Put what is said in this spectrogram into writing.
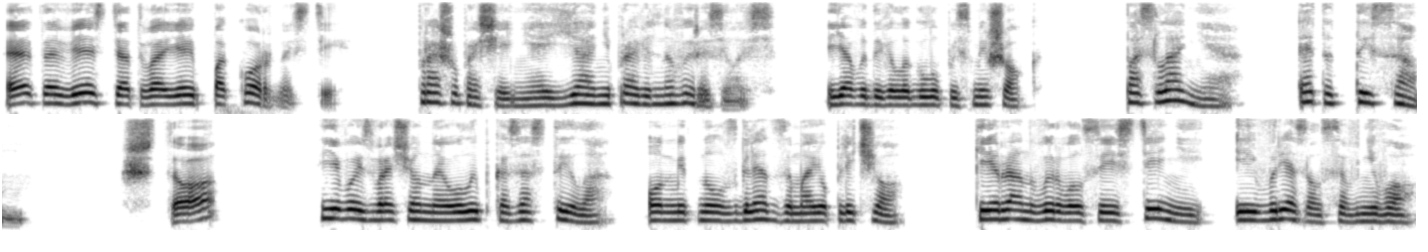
это весть о твоей покорности. Прошу прощения, я неправильно выразилась. Я выдавила глупый смешок. Послание это ты сам. Что? Его извращенная улыбка застыла. Он метнул взгляд за мое плечо. Кейран вырвался из тени и врезался в него.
